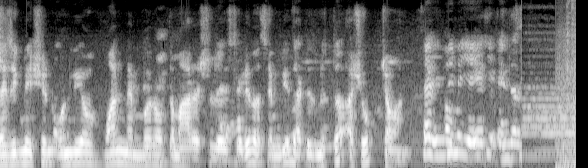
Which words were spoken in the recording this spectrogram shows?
resignation only of one member of the Maharashtra Legislative Assembly that is Mr. Ashok Chavan. Sir Hindi में यही कि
